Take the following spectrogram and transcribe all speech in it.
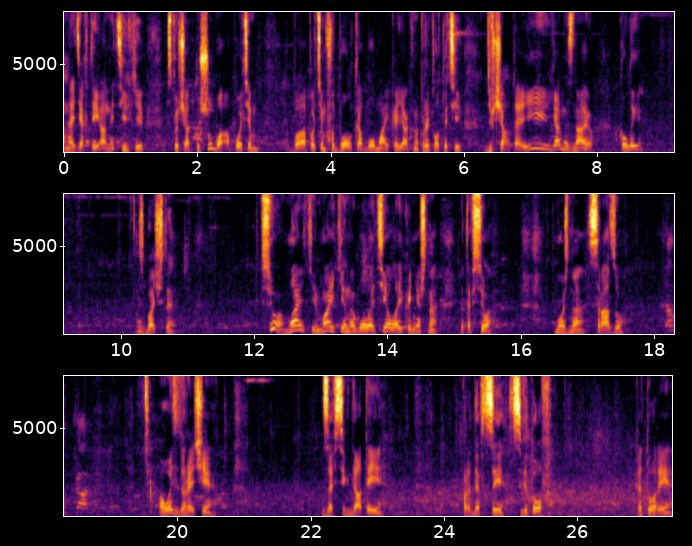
надягти, а не тільки спочатку шуба, а потім, а потім футболка або майка, як, наприклад, оці дівчата. І я не знаю, коли ось бачите, все, майки, майки на голое тело, і, звісно, це все можна сразу. А ось, до речі, завсегдатые продавцы цветов, которые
